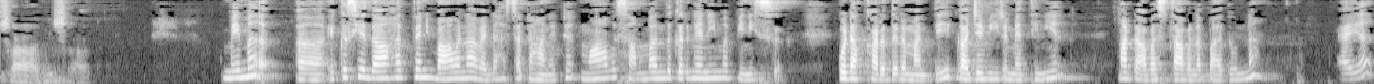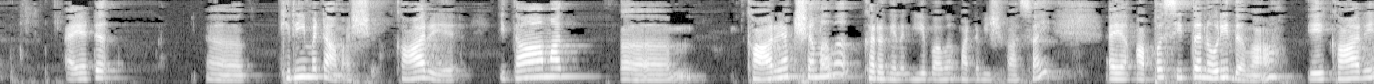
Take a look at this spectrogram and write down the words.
සාදු සාදු. මෙම 117 වැනි භාවනා වැඩසටහනට මාව සම්බන්ධ කර ගැනීම පිණිස ගොඩක් කරදර මැද්දේ ගජවීර මැතිණිය මට අවස්ථාව ලබා දුන්නා. ඇය ඇයට කිරීමට අවශ්‍ය කාර්යය ඊටමත් කාර්යක්ෂමව කරගෙන ගිය බව මට විශ්වාසයි. ඇය අප සිත නොරිදවා ඒ කාර්ය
